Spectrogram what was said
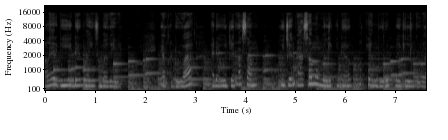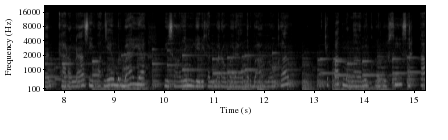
alergi, dan lain sebagainya. Yang kedua, ada hujan asam. Hujan asam memiliki dampak yang buruk bagi lingkungan karena sifatnya yang berbahaya, misalnya menjadikan barang-barang yang berbahan logam cepat mengalami korupsi serta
